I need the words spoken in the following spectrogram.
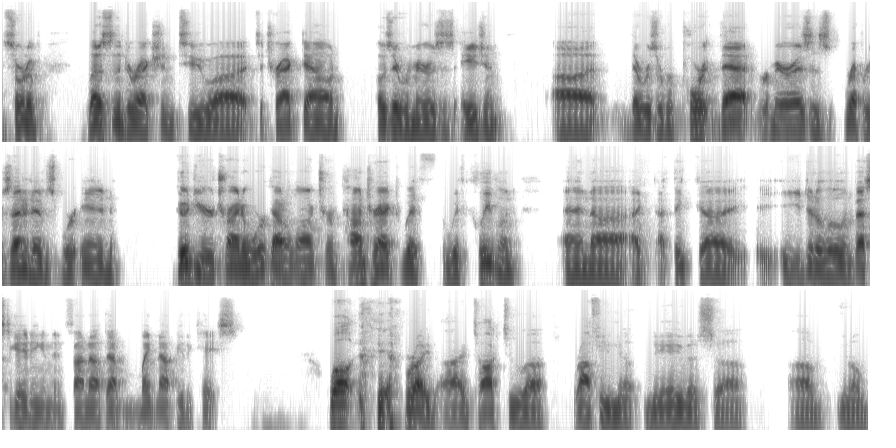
sort of led us in the direction to uh, to track down Jose Ramirez's agent. Uh, there was a report that Ramirez's representatives were in Goodyear trying to work out a long-term contract with with Cleveland, and I, I, think you did a little investigating and, and, found out that might not be the case. Well, yeah, right. I talked to uh, Rafi Nieves, uh, um, you know,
